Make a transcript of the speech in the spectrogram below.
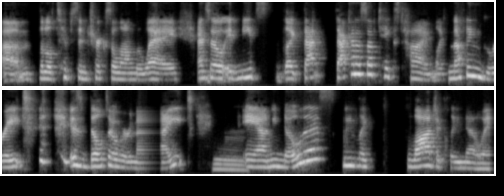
um, little tips and tricks along the way. And so it needs like that that kind of stuff takes time. Like nothing great is built overnight. Mm. and we know this. We like logically know it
